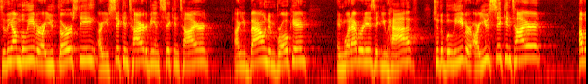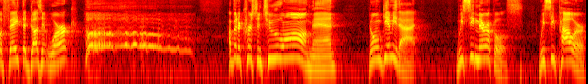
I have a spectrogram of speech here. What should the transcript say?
To the unbeliever, are you thirsty? Are you sick and tired of being sick and tired? Are you bound and broken in whatever it is that you have? To the believer, are you sick and tired of a faith that doesn't work? I've been a Christian too long, man. Don't give me that. We see miracles, we see power,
